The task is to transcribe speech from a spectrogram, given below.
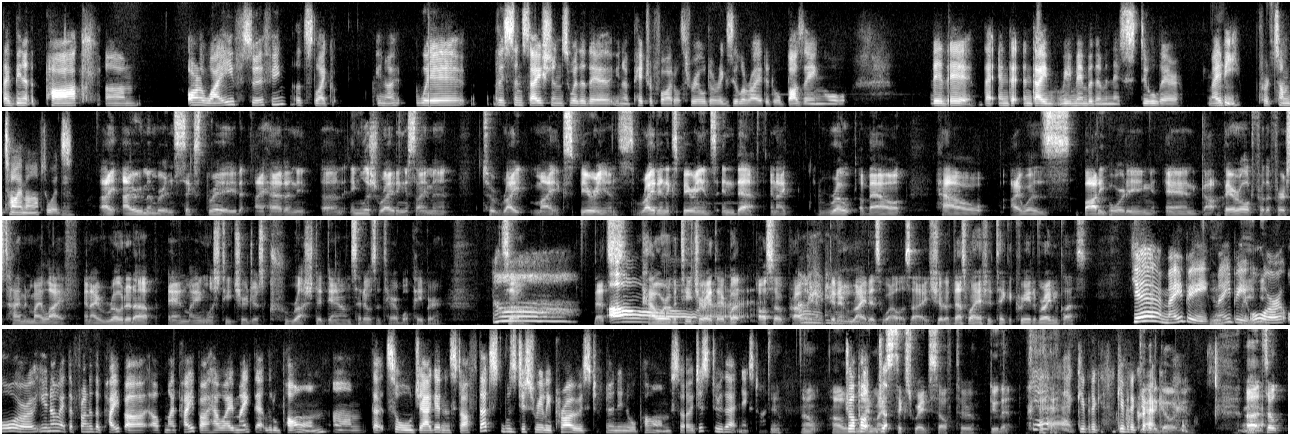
They've been at the park. Um, on a wave surfing. It's like you know, where the sensations, whether they're, you know, petrified or thrilled or exhilarated or buzzing or they're there they, and, and they remember them and they're still there, maybe for some time afterwards. Yeah. I, I remember in sixth grade, I had an, an English writing assignment to write my experience, write an experience in depth. And I wrote about how I was bodyboarding and got barreled for the first time in my life. And I wrote it up, and my English teacher just crushed it down, said it was a terrible paper. so that's oh. power of a teacher right there. But also, probably I didn't write as well as I should have. That's why I should take a creative writing class. Yeah, maybe, yeah, maybe, maybe, or or you know, at the front of the paper of my paper, how I make that little poem um, that's all jagged and stuff. That was just really prose turned into a poem. So just do that next time. Yeah, I'll, I'll Drop remind my dro- sixth grade self to do that. Yeah, give it a give it a crack. give it a go again. Uh, so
